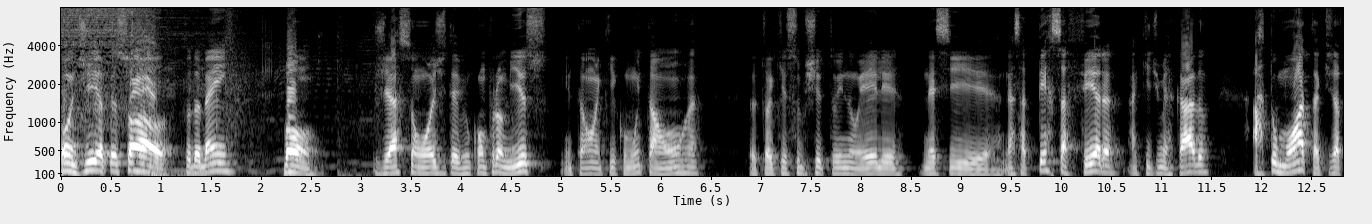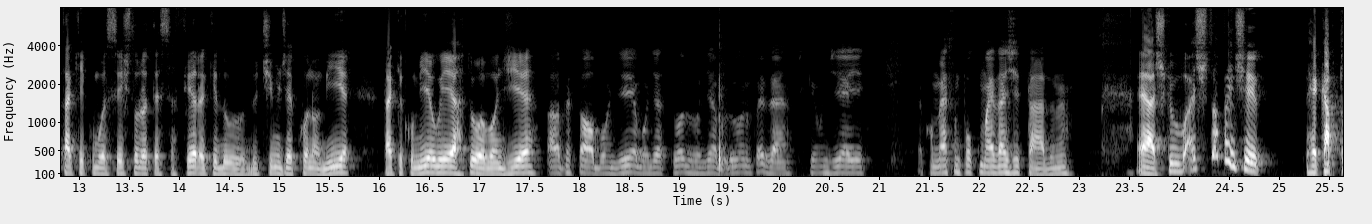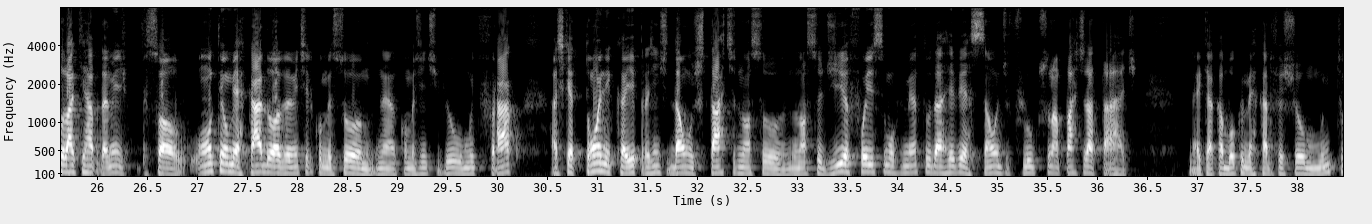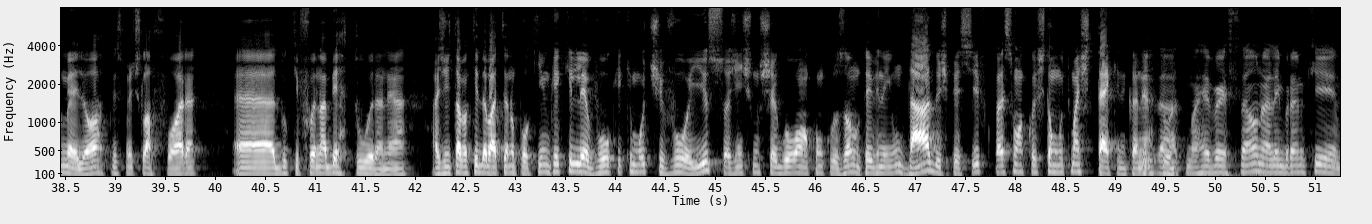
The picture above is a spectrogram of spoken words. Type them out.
Bom dia, pessoal. Tudo bem? Bom, Gerson hoje teve um compromisso, então aqui com muita honra eu estou aqui substituindo ele nesse, nessa terça-feira aqui de mercado. Arthur Mota, que já está aqui com vocês toda terça-feira, aqui do, do time de economia, está aqui comigo. E Arthur, bom dia. Fala pessoal, bom dia, bom dia a todos, bom dia Bruno. Pois é, acho que um dia aí começa um pouco mais agitado, né? É, acho que, acho que só para a gente recapitular aqui rapidamente, pessoal. Ontem o mercado, obviamente, ele começou, né, como a gente viu, muito fraco. Acho que é tônica aí para a gente dar um start no nosso, no nosso dia foi esse movimento da reversão de fluxo na parte da tarde, né, que acabou que o mercado fechou muito melhor, principalmente lá fora, é, do que foi na abertura. Né? A gente estava aqui debatendo um pouquinho o que, que levou, o que, que motivou isso. A gente não chegou a uma conclusão, não teve nenhum dado específico, parece uma questão muito mais técnica, né? Exato, Arthur? uma reversão, né? Lembrando que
